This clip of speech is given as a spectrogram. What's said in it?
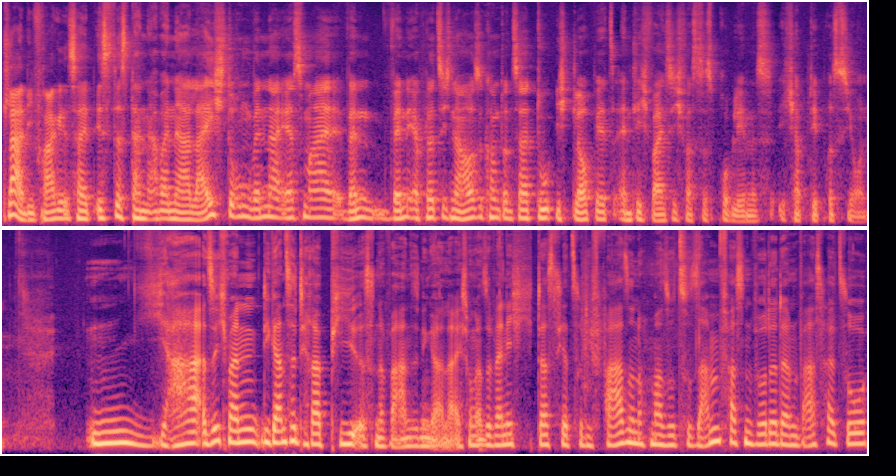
klar, die Frage ist halt, ist das dann aber eine Erleichterung, wenn da erstmal, wenn, wenn er plötzlich nach Hause kommt und sagt, du, ich glaube jetzt endlich weiß ich, was das Problem ist, ich habe Depressionen. Mm, ja, also ich meine, die ganze Therapie ist eine wahnsinnige Erleichterung. Also wenn ich das jetzt so die Phase nochmal so zusammenfassen würde, dann war es halt so,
